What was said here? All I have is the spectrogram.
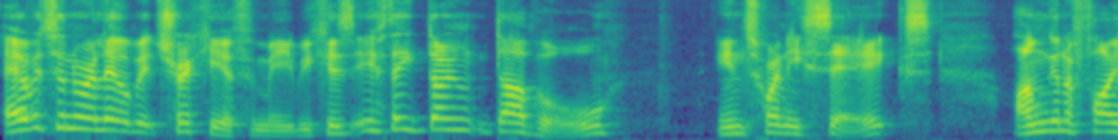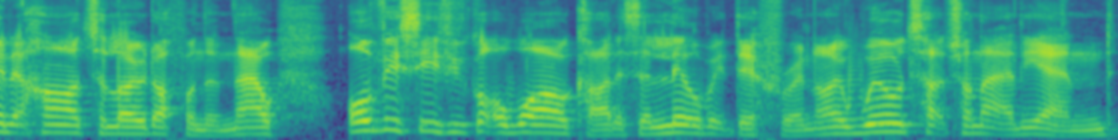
Everton are a little bit trickier for me because if they don't double, in 26, I'm going to find it hard to load up on them. Now, obviously, if you've got a wild card, it's a little bit different. I will touch on that at the end,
